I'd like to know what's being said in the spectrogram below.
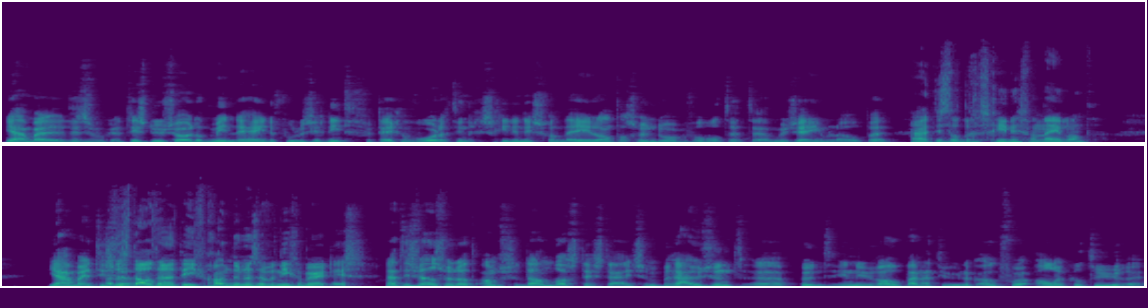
Ja, maar het is, ook- het is nu zo dat minderheden voelen zich niet vertegenwoordigd in de geschiedenis van Nederland als hun door bijvoorbeeld het museum lopen. Ah, het is toch de geschiedenis van Nederland? Ja, maar het is, Wat is wel, het alternatief? Gewoon doen alsof het niet gebeurd is? nou, het is wel zo dat Amsterdam was destijds een bruisend eh, punt in Europa natuurlijk, ook voor alle culturen.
